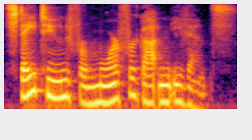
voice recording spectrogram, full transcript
Stay tuned for more forgotten events.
